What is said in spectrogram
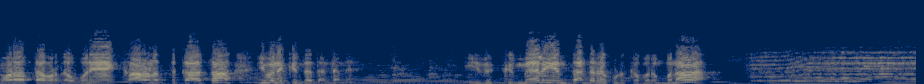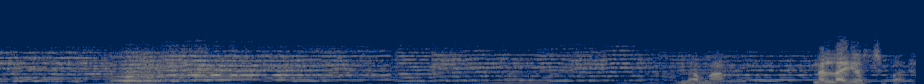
முறை தவறத ஒரே காரணத்துக்காகத்தான் இவனுக்கு இந்த தண்டனை. இதுக்கு மேல என் தண்டனை கொடுக்க விரும்புனா? இல்லம்மா நல்லா யோசிச்சு பாரு.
